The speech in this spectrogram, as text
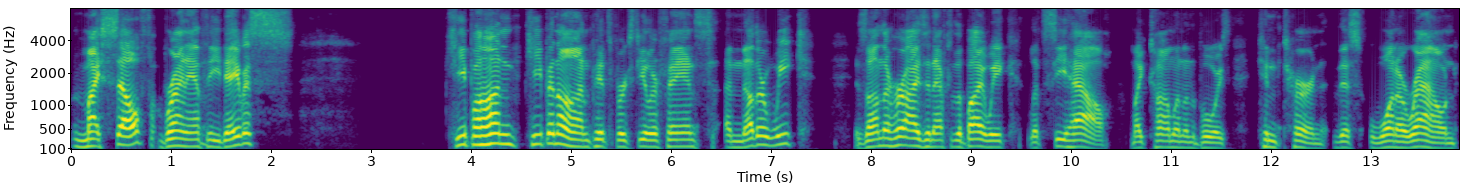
myself, Brian Anthony Davis, keep on keeping on, Pittsburgh Steeler fans. Another week is on the horizon after the bye week. Let's see how Mike Tomlin and the boys can turn this one around.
